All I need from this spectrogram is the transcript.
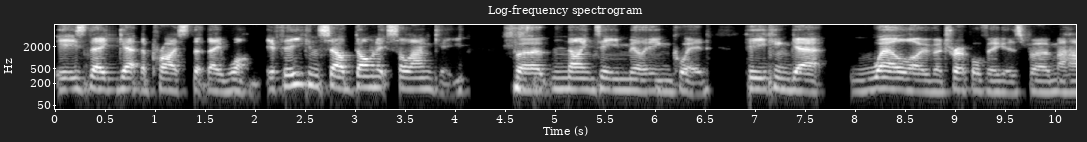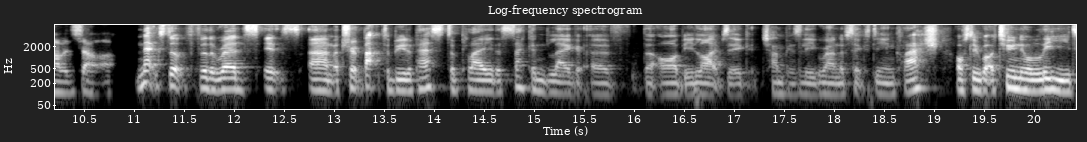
is they get the price that they want. If he can sell Dominic Solanke for 19 million quid, he can get well over triple figures for Mohamed Salah. Next up for the Reds, it's um, a trip back to Budapest to play the second leg of the RB Leipzig Champions League round of 16 clash. Obviously, we've got a 2 0 lead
